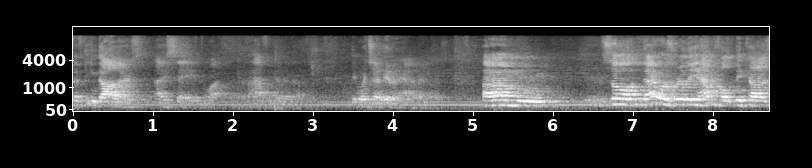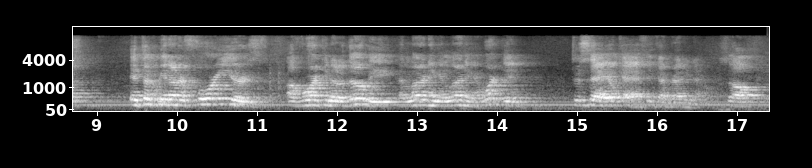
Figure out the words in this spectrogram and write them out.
$15, I saved, what, half a dollars, which I didn't have anyways. Um, so that was really helpful because it took me another four years of working at Adobe and learning and learning and working to say, okay, I think I'm ready now. So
